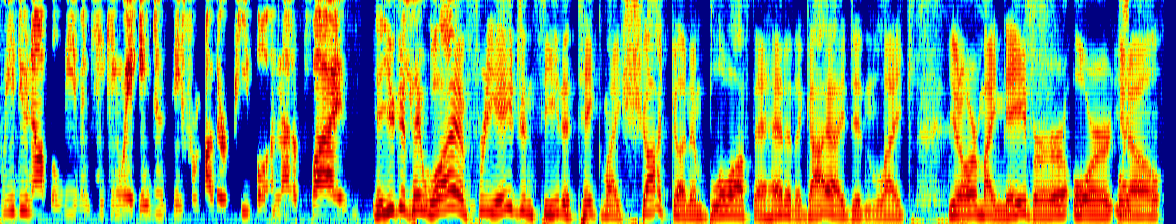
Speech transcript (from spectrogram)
we do not believe in taking away agency from other people. And that applies Yeah, you could say, well, I have free agency to take my shotgun and blow off the head of the guy I didn't like, you know, or my neighbor, or you What's- know,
